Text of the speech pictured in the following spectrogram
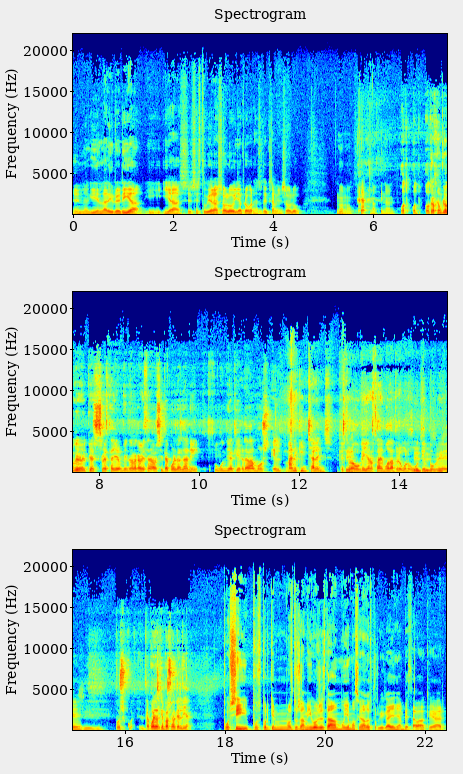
aquí en la librería y, ya se, estudiará solo y ya probarás el examen solo no, no, al final. Otro, ejemplo que, se me está viendo a la cabeza, a ver si te acuerdas, Dani, hubo un día que grabamos el Mannequin Challenge, que es algo que ya no está de moda, pero bueno, hubo un tiempo que... Pues, ¿te acuerdas qué pasó aquel día? Pues sí, pues porque nuestros amigos estaban muy emocionados porque Calle ya empezaba a crear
